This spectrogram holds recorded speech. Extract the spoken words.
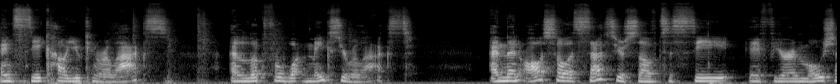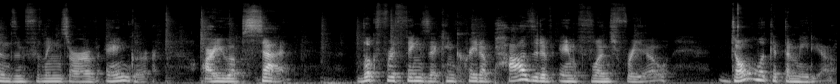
and seek how you can relax and look for what makes you relaxed. And then also assess yourself to see if your emotions and feelings are of anger. Are you upset? Look for things that can create a positive influence for you. Don't look at the media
